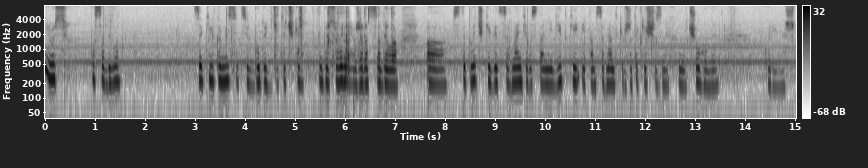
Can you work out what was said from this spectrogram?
І ось посадила. За кілька місяців будуть діточки. Бо сьогодні я вже розсадила а, з теплички від сегментів останні дітки, і там сегментики вже такі, що з них нічого не коріниш.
